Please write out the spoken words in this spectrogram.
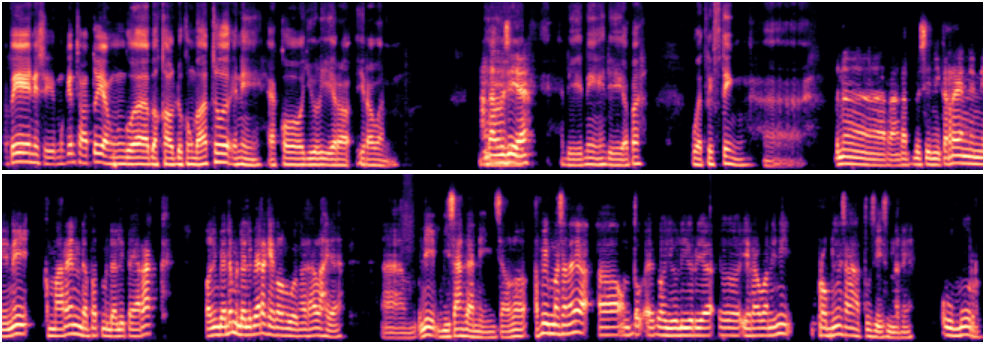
Tapi ini sih mungkin satu yang gua bakal dukung banget tuh ini Eko Yuli Ira- Irawan. Angkat besi ya. Di ini di apa? Weightlifting. Nah, Benar, angkat besi ini keren ini. Ini kemarin dapat medali perak. Olimpiade medali perak ya kalau gue nggak salah ya. Nah, ini bisa nggak nih Insya Allah. Tapi masalahnya eh, untuk Eko Yuli eh, Irawan ini problemnya satu sih sebenarnya. Umur.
